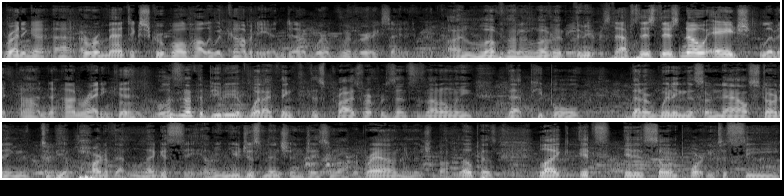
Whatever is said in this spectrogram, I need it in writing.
writing a, a, romantic screwball Hollywood comedy, and uh, we're we're very excited about that. I love that. I love it. It never stops. There's there's no age limit on on writing. well, isn't that the beauty of what I think this prize represents? Is not only that people that are winning this are now starting to be a part of that legacy. I mean, you just mentioned Jason Robert Brown, you mentioned Bobby Lopez. Like it's it is so important to see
